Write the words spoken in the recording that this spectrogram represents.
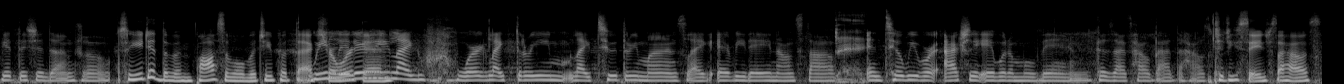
get this shit done. So So you did the impossible, but you put the we extra work in. We literally like worked like three, like two, three months, like every day nonstop, Dang. until we were actually able to move in because that's how bad the house was. Did you sage the house?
